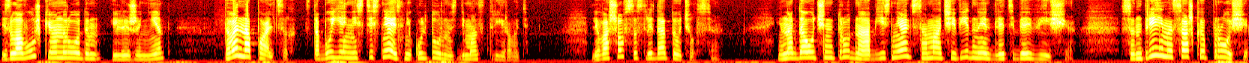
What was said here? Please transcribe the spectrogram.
Из ловушки он родом или же нет. Давай на пальцах. С тобой я не стесняюсь некультурность демонстрировать. Левашов сосредоточился. Иногда очень трудно объяснять самоочевидные для тебя вещи. С Андреем и Сашкой проще.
